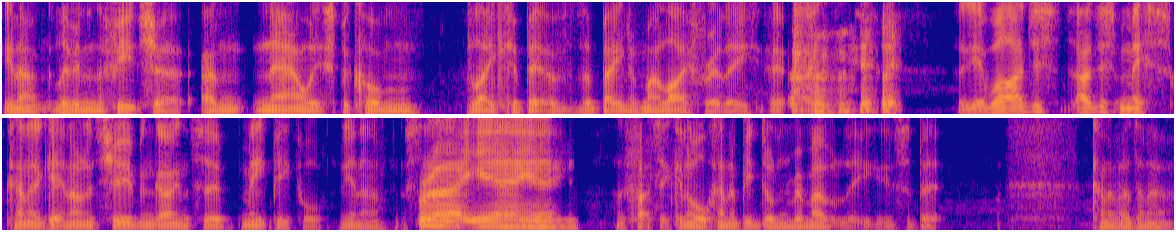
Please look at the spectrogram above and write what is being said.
you know, living in the future, and now it's become like a bit of the bane of my life, really. I- yeah, well, I just I just miss kind of getting on a tube and going to meet people. You know, So right? Yeah, yeah. yeah. the fact it can all kind of be done remotely is a bit kind of I don't know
